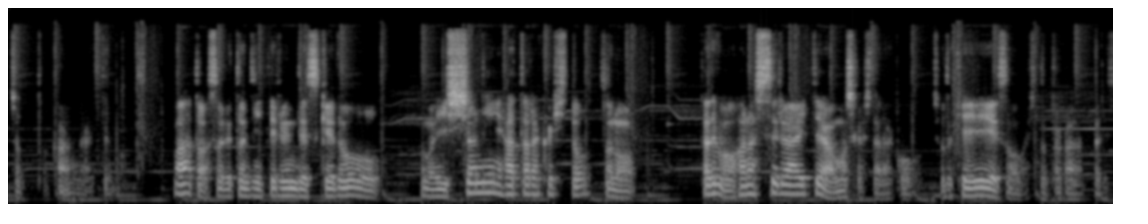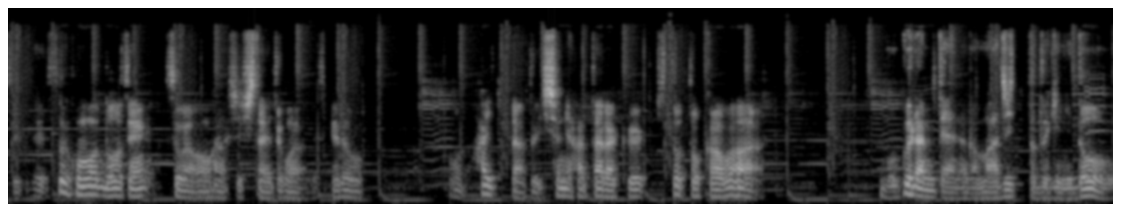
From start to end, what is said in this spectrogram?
ちょっと考えてます。まあ、あとはそれと似てるんですけど、その一緒に働く人、その例えばお話しする相手はもしかしたらこう、ちょっと経営層の人とかだったりするでそこも当然すごいお話ししたいところなんですけど、入った後一緒に働く人とかは、僕らみたいなのが混じった時にどう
